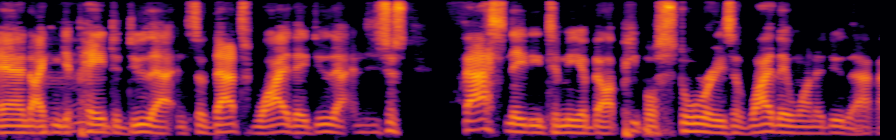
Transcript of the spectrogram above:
and I can mm-hmm. get paid to do that. And so that's why they do that. And it's just fascinating to me about people's stories of why they want to do that.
